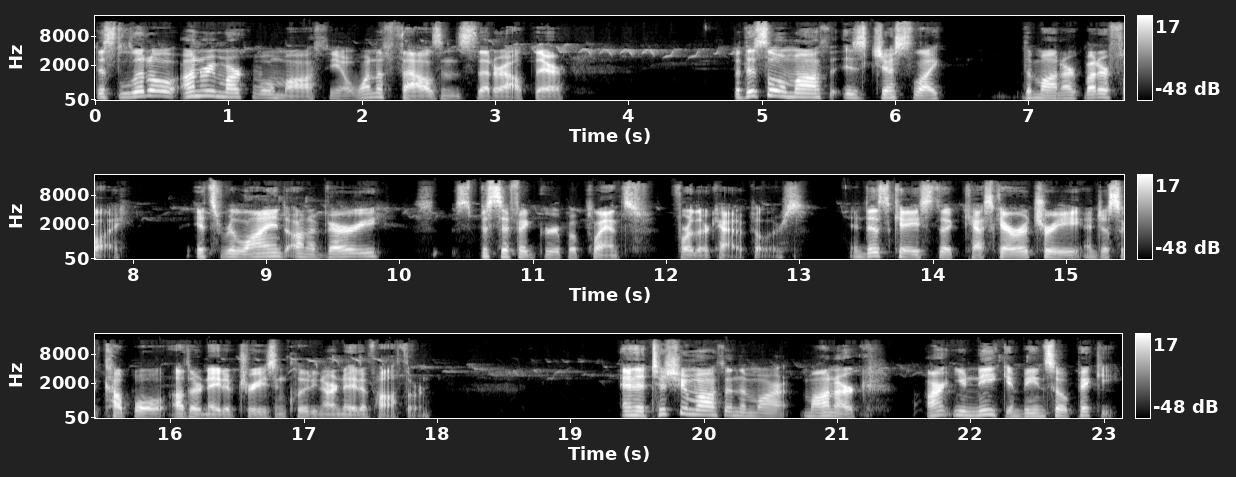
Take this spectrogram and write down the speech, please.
This little unremarkable moth, you know, one of thousands that are out there. But this little moth is just like the monarch butterfly. It's reliant on a very specific group of plants for their caterpillars. In this case, the cascara tree and just a couple other native trees, including our native hawthorn. And the tissue moth and the mar- monarch aren't unique in being so picky.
